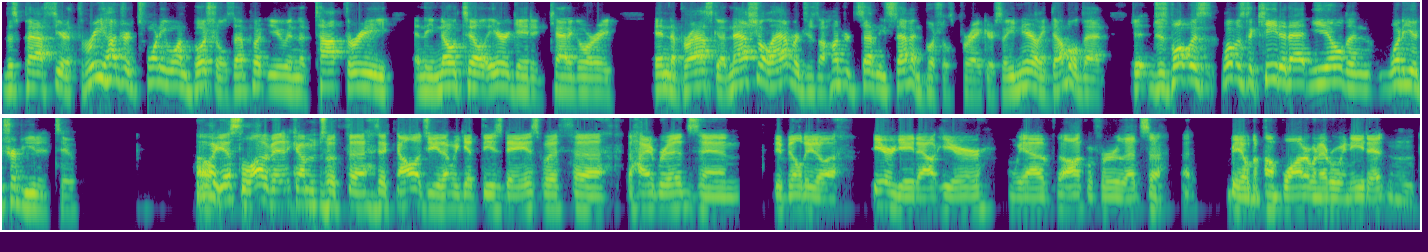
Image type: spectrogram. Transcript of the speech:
this past year, 321 bushels. That put you in the top three in the no-till irrigated category in Nebraska. National average is 177 bushels per acre, so you nearly doubled that. Just what was what was the key to that yield, and what do you attribute it to? Oh, I guess a lot of it comes with the technology that we get these days with uh, the hybrids and the ability to irrigate out here. We have the aquifer that's uh, be able to pump water whenever we need it, and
